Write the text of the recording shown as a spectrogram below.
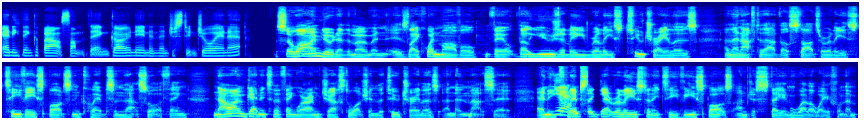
anything about something, going in and then just enjoying it. So what I'm doing at the moment is like when Marvel they'll they'll usually release two trailers and then after that they'll start to release TV spots and clips and that sort of thing. Now I'm getting into the thing where I'm just watching the two trailers and then that's it. Any Yeah. clips that get released, any TV spots, I'm just staying well away from them.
